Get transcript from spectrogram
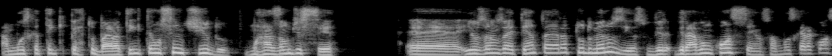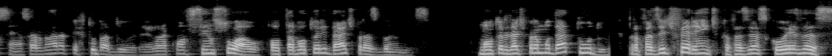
A música tem que perturbar, ela tem que ter um sentido, uma razão de ser. É, e os anos 80 era tudo menos isso, virava um consenso, a música era consenso, ela não era perturbadora, ela era consensual, faltava autoridade para as bandas. Uma autoridade para mudar tudo, para fazer diferente, para fazer as coisas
